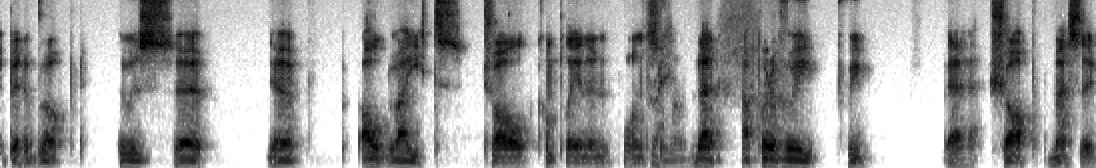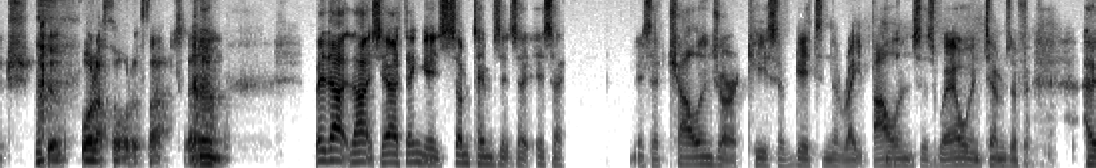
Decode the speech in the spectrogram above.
a bit abrupt. There was uh, uh alt right troll complaining once, right. and I put a very very uh, sharp message of what I thought of that. Um, but that that's yeah, I think mm. it's sometimes it's a it's a it's a challenge or a case of getting the right mm. balance as well in terms of how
